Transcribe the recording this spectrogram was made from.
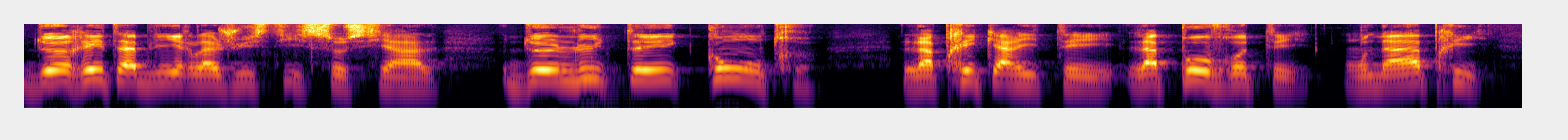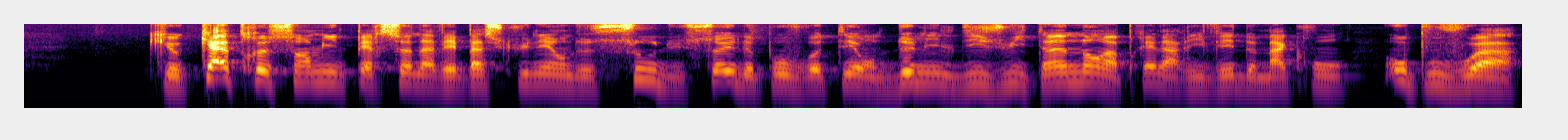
de rétablir la justice sociale, de lutter contre la précarité, la pauvreté. On a appris que 400 000 personnes avaient basculé en dessous du seuil de pauvreté en 2018, un an après l'arrivée de Macron au pouvoir.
